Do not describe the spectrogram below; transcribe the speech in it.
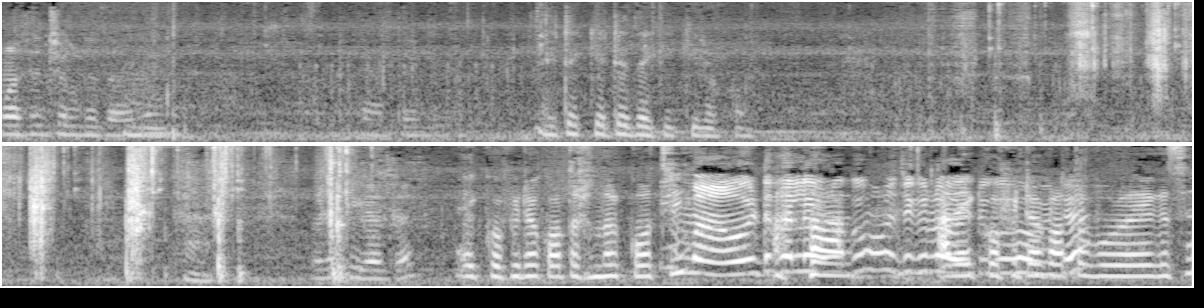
মাছের ঝোল খেতে হবে। হ্যাঁ। এটা কেটে দেখি কীরকম। হ্যাঁ। আছে। এই কপিটা কত সুন্দর কচি। মা ওইটা তাহলে আর এই কপিটা কত বড় হয়ে গেছে?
